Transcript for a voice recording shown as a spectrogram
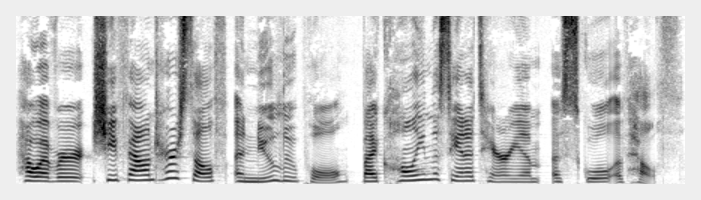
However, she found herself a new loophole by calling the sanitarium a school of health.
